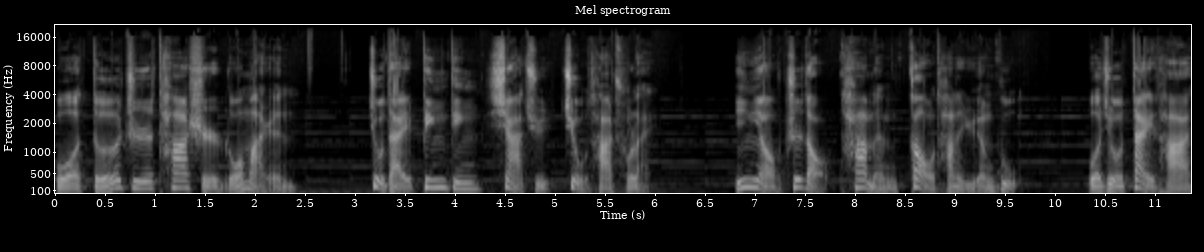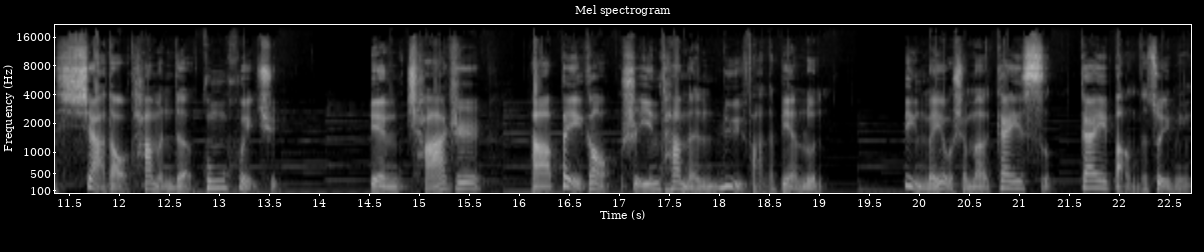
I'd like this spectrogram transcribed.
我得知他是罗马人，就带兵丁下去救他出来。因要知道他们告他的缘故。”我就带他下到他们的公会去，便查知他被告是因他们律法的辩论，并没有什么该死该绑的罪名。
